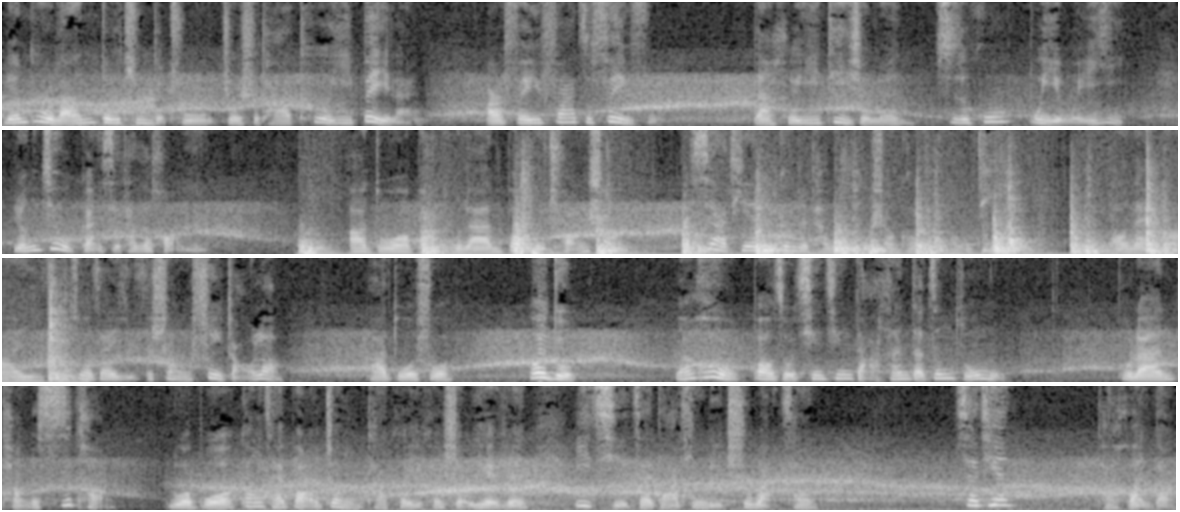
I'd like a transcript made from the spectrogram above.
连布兰都听得出这是他特意背来，而非发自肺腑。但黑衣弟兄们似乎不以为意，仍旧感谢他的好意。阿多把布兰抱回床上，夏天跟着他们步上高塔楼梯。老奶妈已经坐在椅子上睡着了。阿多说：“阿多。”然后抱走轻轻打鼾的曾祖母。布兰躺着思考。罗伯刚才保证他可以和守夜人一起在大厅里吃晚餐。夏天，他唤道。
